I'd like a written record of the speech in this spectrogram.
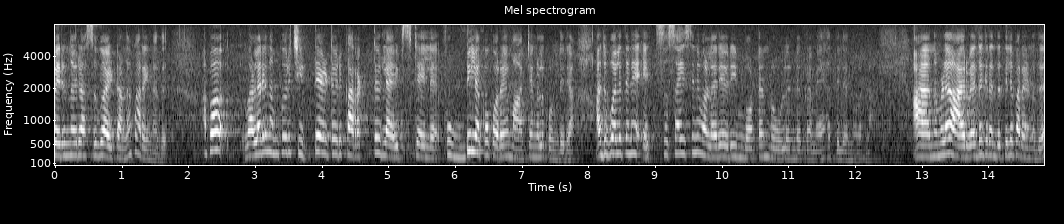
വരുന്ന ഒരു അസുഖമായിട്ടാണ് പറയുന്നത്. അപ്പോൾ വളരെ നമുക്കൊരു ചിട്ടയായിട്ട് ഒരു കറക്റ്റ് ലൈഫ് സ്റ്റൈൽ ഫുഡിലൊക്കെ കുറേ മാറ്റങ്ങൾ കൊണ്ടുവരിക അതുപോലെ തന്നെ എക്സസൈസിന് വളരെ ഒരു ഇമ്പോർട്ടന്റ് റോൾ ഉണ്ട് പ്രമേഹത്തിൽ എന്ന് പറഞ്ഞാൽ നമ്മൾ ആയുർവേദ ഗ്രന്ഥത്തിൽ പറയണത്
